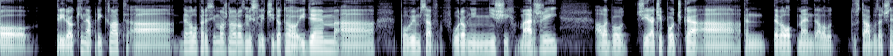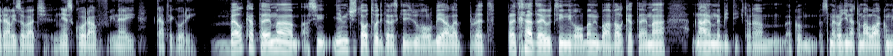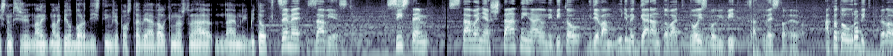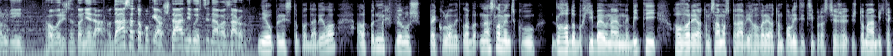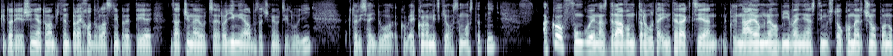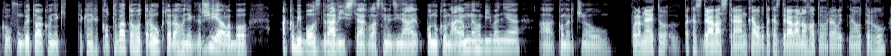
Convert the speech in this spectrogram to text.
3 roky napríklad a developer si možno rozmyslí, či do toho idem a poviem sa v úrovni nižších marží, alebo či radšej počka a ten development alebo tú stavbu začne realizovať neskôr a v inej kategórii. Veľká téma, asi neviem, či to otvorí teraz, keď idú voľby, ale pred predchádzajúcimi voľbami bola veľká téma nájomné byty, ktorá ako sme rodina to malo, ako myslím si, že mali, mali billboardy s tým, že postavia veľké množstvo nájomných bytov. Chceme zaviesť systém stavania štátnych nájomných bytov, kde vám budeme garantovať dvojizbový byt za 200 eur. Ako to urobiť? Veľa ľudí hovorí, že to nedá. No dá sa to, pokiaľ štát nebude chcieť na vás zarobiť. Neúplne sa to podarilo, ale poďme chvíľu špekulovať, lebo na Slovensku dlhodobo chýbajú nájomné byty, hovoria o tom samozprávy, hovoria o tom politici, proste, že, že to má byť takéto riešenie a to má byť ten prechod vlastne pre tie začínajúce rodiny alebo začínajúcich ľudí, ktorí sa idú ekonomicky osamostatniť. Ako funguje na zdravom trhu tá interakcia akože nájomného bývania s, tým, s tou komerčnou ponukou? Funguje to ako nejaký, taká nejaká kotva toho trhu, ktorá ho nejak drží? Alebo ako by bol zdravý vzťah vlastne medzi náj- ponukou nájomného bývania a komerčnou? Podľa mňa je to taká zdravá stránka alebo taká zdravá noha toho realitného trhu.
